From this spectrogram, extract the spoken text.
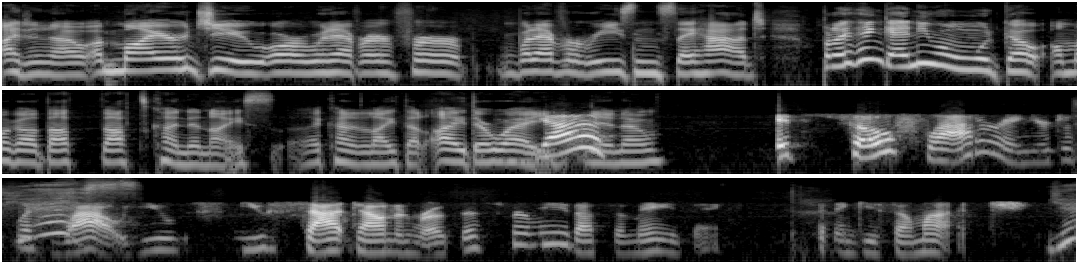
I don't know, admired you or whatever for whatever reasons they had. But I think anyone would go, "Oh my god, that that's kind of nice." I kind of like that either way. Yes. You know. It's so flattering. You're just like, wow, you you sat down and wrote this for me. That's amazing. Thank you so much. Yeah.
